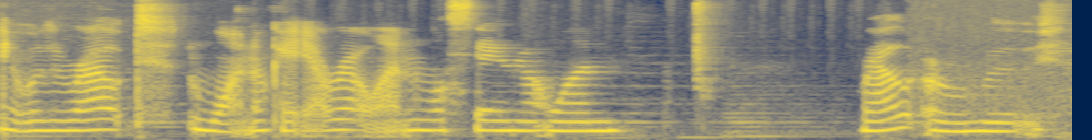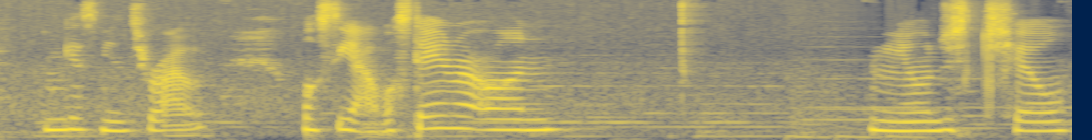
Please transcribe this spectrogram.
It was route one. Okay, yeah, route one. We'll stay in route one. Route or route? I'm guessing it's route. We'll see. Yeah, we'll stay in route one. And, you know, just chill.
